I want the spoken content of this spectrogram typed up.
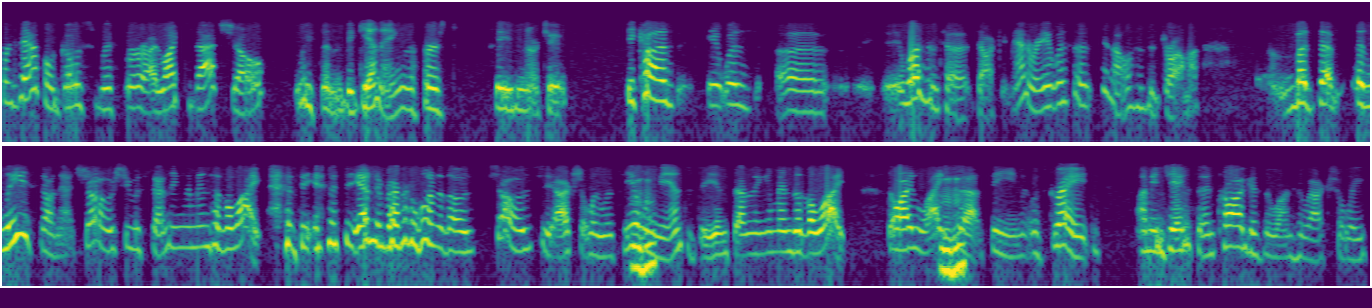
for example, Ghost Whisperer, I liked that show at least in the beginning, the first season or two, because it was uh, it wasn't a documentary. It was a you know it was a drama. But the, at least on that show, she was sending them into the light. At the, at the end of every one of those shows, she actually was healing Mhm. the entity and sending them into the light. So I liked Mhm. that theme. It was great. I mean, James Van Praagh is the one who actually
